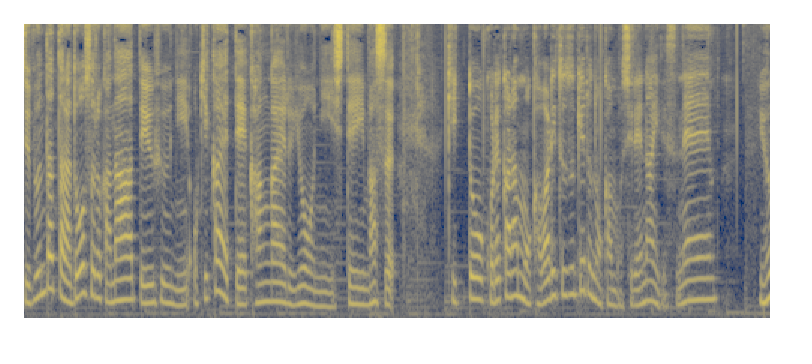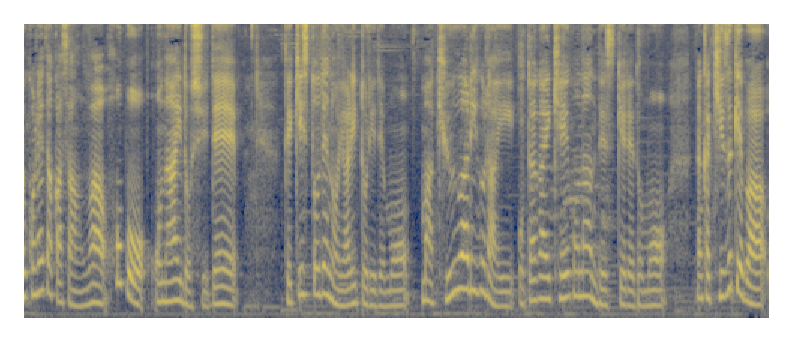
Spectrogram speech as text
自分だったらどうするかなっていうふうに置き換えて考えるようにしています。きっとこれからも変わり続けるのかもしれないですね。ゆうこれたかさんはほぼ同い年でテキストでのやり取りでもまあ9割ぐらいお互い敬語なんですけれどもなんか気づけば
